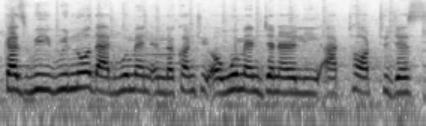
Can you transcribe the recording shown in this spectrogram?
Because we, we know that women in the country or women generally are taught to just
